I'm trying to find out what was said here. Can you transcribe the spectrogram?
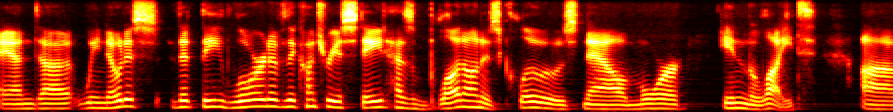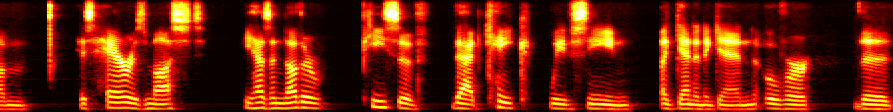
and uh, we notice that the lord of the country estate has blood on his clothes now, more in the light. Um, his hair is mussed. He has another piece of that cake we've seen again and again over the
